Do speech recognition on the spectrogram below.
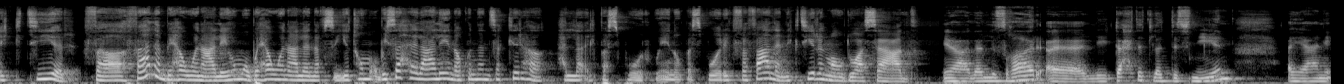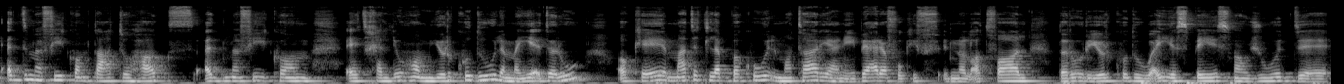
كتير. ففعلا بهون عليهم وبهون على نفسيتهم وبيسهل علينا كنا نذكرها. هلأ الباسبور وينه باسبورك؟ ففعلا كتير الموضوع ساعد. يا للصغار آه، اللي تحت ثلاث سنين يعني قد ما فيكم تعطوا hugs قد ما فيكم آه، تخلوهم يركضوا لما يقدروا okay؟ ما تتلبكوا المطار يعني بيعرفوا كيف إنه الأطفال ضروري يركضوا وأي space موجود آه،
